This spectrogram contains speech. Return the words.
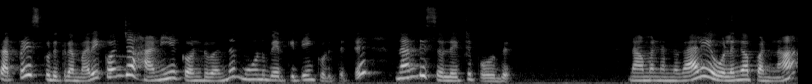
சர்ப்ரைஸ் கொடுக்குற மாதிரி கொஞ்சம் ஹனியை கொண்டு வந்து மூணு பேர்கிட்டையும் கொடுத்துட்டு நன்றி சொல்லிட்டு போகுது நாம் நம்ம வேலையை ஒழுங்காக பண்ணால்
